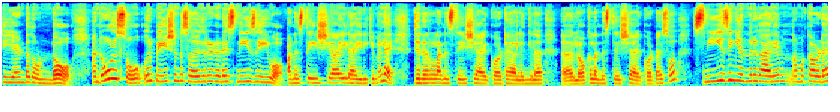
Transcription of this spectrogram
ചെയ്യേണ്ടതുണ്ടോ? ആൻഡ് ഓൾസോ ഒരു പേഷ്യന്റ് സർജറിയുടെ ഇടയിൽ സ്നീസ് ചെയ്യുമോ അനസ്തേഷ്യയിലായിരിക്കും അല്ലേ? ജനറൽ അനസ്തേഷ്യ ആയിക്കോട്ടെ അല്ലെങ്കിൽ ലോക്കൽ അനസ്തേഷ്യ ആയിക്കോട്ടെ. സോ സ്നീസിങ് എന്നൊരു കാര്യം നമുക്കവിടെ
